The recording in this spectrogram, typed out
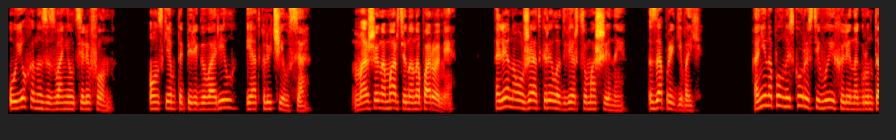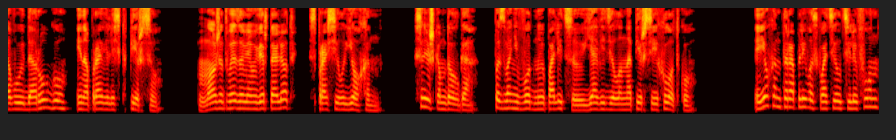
У Йохана зазвонил телефон. Он с кем-то переговорил и отключился. «Машина Мартина на пароме». Лена уже открыла дверцу машины. «Запрыгивай». Они на полной скорости выехали на грунтовую дорогу и направились к пирсу. «Может, вызовем вертолет?» — спросил Йохан. «Слишком долго. Позвони в водную полицию, я видела на пирсе их лодку». Йохан торопливо схватил телефон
